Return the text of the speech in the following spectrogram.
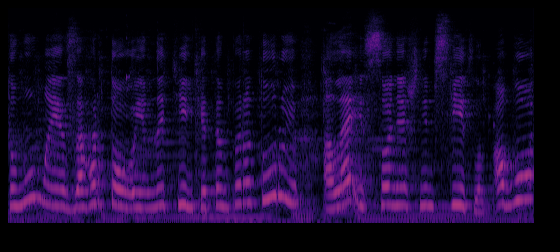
Тому ми загартовуємо не тільки температурою, але і сонячним світлом. Або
